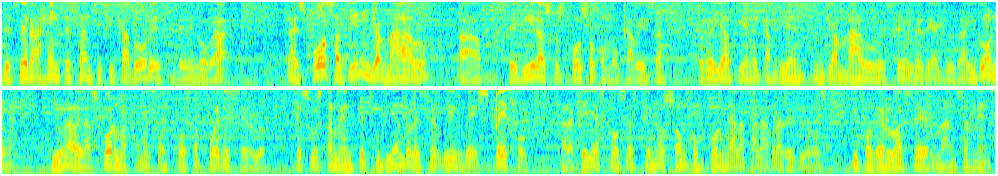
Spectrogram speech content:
de ser agentes santificadores del hogar. La esposa tiene un llamado a seguir a su esposo como cabeza, pero ella tiene también un llamado de serle de ayuda idónea. Y una de las formas como esa esposa puede serlo es justamente pudiéndole servir de espejo para aquellas cosas que no son conforme a la palabra de Dios y poderlo hacer mansamente.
